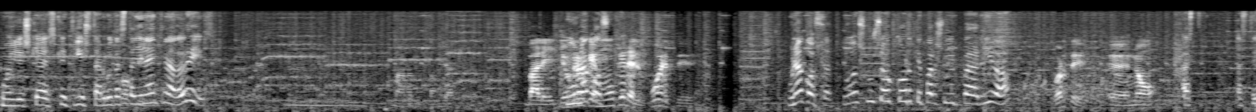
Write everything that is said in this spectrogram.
Bueno, yo es que, es que, tío, esta ruta está llena de entrenadores. Mm, vale, yo creo que cosa- Mook era el fuerte. Una cosa, ¿tú has usado corte para subir para arriba? ¿Fuerte? Eh, no, Hasta, hasta...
